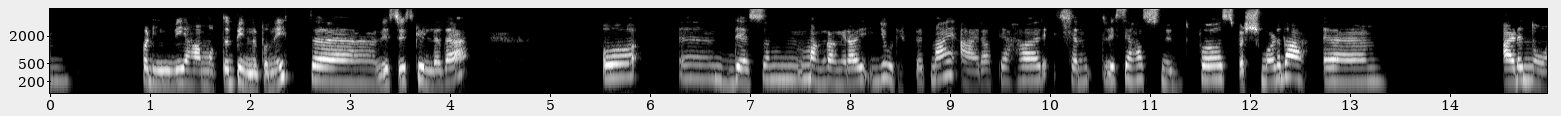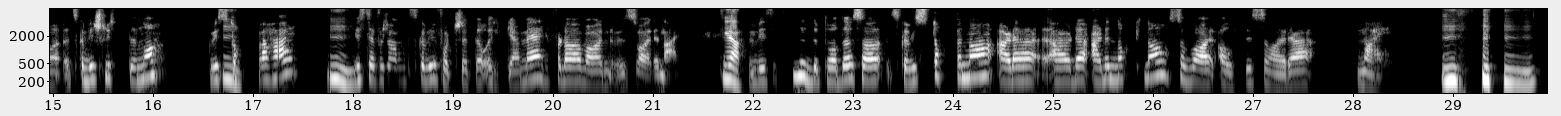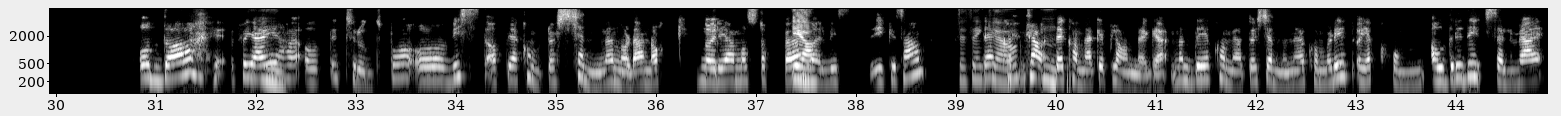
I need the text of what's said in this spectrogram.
Fordi vi har måttet begynne på nytt eh, hvis vi skulle det. Og eh, det som mange ganger har hjulpet meg, er at jeg har kjent, hvis jeg har snudd på spørsmålet, da eh, Er det nå Skal vi slutte nå? Skal vi Mm. stoppe her? Mm. For sånn Skal vi fortsette, orker jeg mer? For da var svaret nei. Ja. Men hvis jeg snudde på det sa skal vi stoppe nå, er det, er det, er det nok nå? Så var alltid svaret nei. Mm. Og da, for jeg Mm. har alltid trodd på og visst at jeg kommer til å kjenne når det er nok. Når jeg må stoppe. Ja. Vi, ikke sant? Det Det kan, òg. det kan jeg ikke planlegge, men det kommer jeg til å kjenne når jeg kommer dit. Og jeg kom aldri dit, selv om jeg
